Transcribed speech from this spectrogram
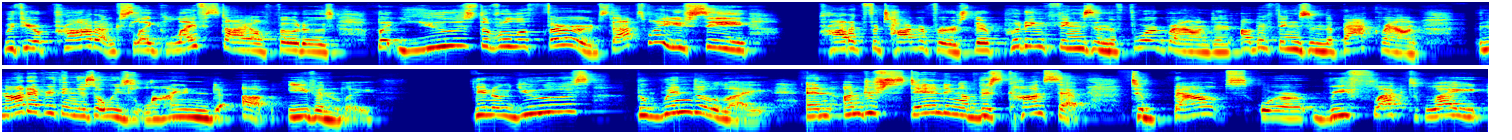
with your products like lifestyle photos, but use the rule of thirds. That's why you see product photographers, they're putting things in the foreground and other things in the background. Not everything is always lined up evenly. You know, use the window light and understanding of this concept to bounce or reflect light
